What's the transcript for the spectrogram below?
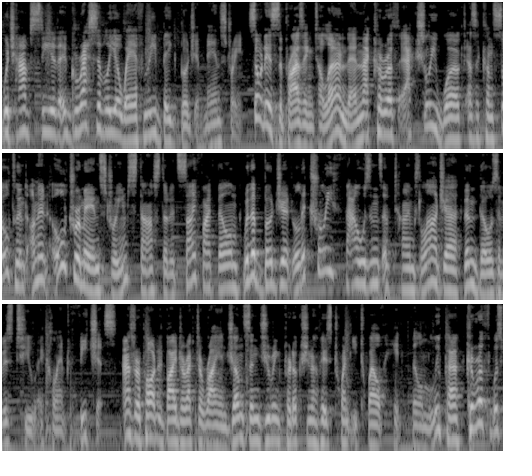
which have steered aggressively away from the big budget mainstream. So it is surprising to learn then that Carruth actually worked as a consultant on an ultra mainstream, star studded sci fi film with a budget literally thousands of times larger than those of his two acclaimed features. As reported by director Rian Johnson during production of his 2012 hit film Looper, Carruth was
